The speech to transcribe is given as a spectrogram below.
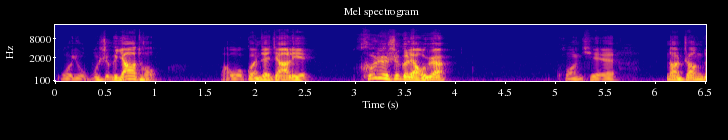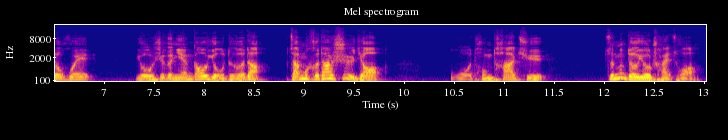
我又不是个丫头，把我关在家里，何日是个了日？况且那张德辉又是个年高有德的，咱们和他世交，我同他去，怎么得有揣错？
